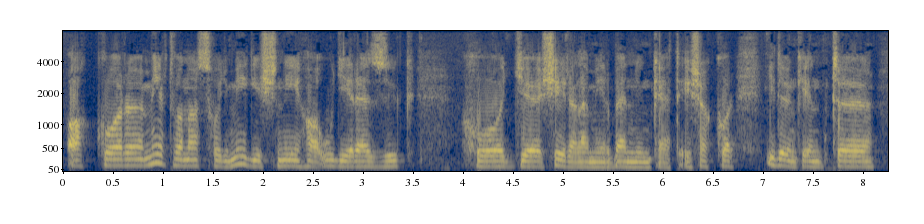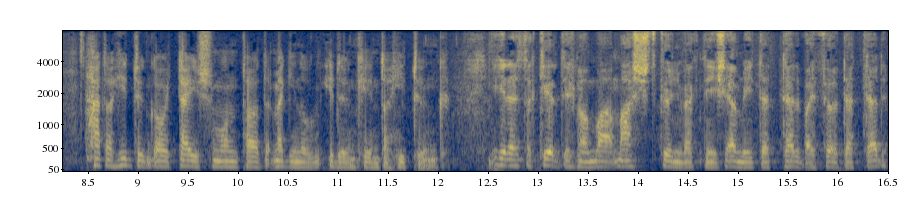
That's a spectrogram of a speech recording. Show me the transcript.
akkor miért van az, hogy mégis néha úgy érezzük, hogy sérelem ér bennünket, és akkor időnként, hát a hitünk, ahogy te is mondtad, megint időnként a hitünk. Igen, ezt a kérdést már más könyveknél is említetted, vagy föltetted,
